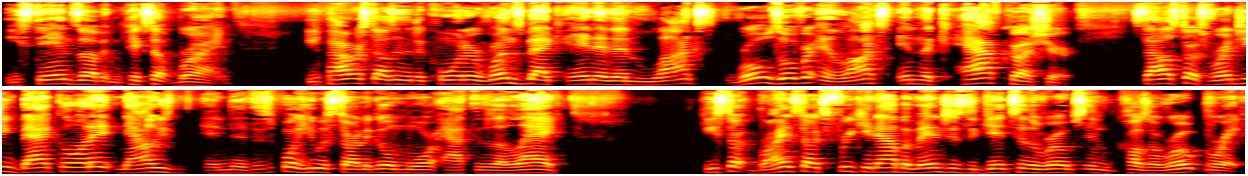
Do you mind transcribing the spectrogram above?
He stands up and picks up Bryan. He power styles into the corner, runs back in, and then locks, rolls over and locks in the calf crusher. Styles starts wrenching back on it. Now he's, and at this point, he was starting to go more after the leg. He start Bryan starts freaking out, but manages to get to the ropes and cause a rope break.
